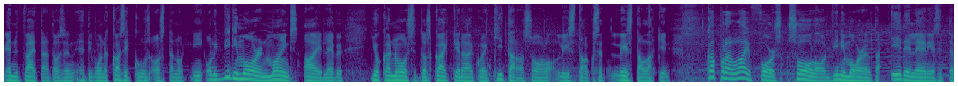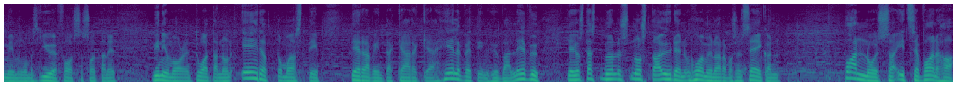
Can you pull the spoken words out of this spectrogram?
en nyt väitä, että olisin heti vuonna 86 ostanut, niin oli Vinnie Moren Mind's Eye-levy, joka nousi tuossa kaikkien aikojen kitarasoolo-listaukset listallakin. Kappaleen Life Force Solo on Vinnie Morelta edelleen ja sitten muun muassa UFOssa soitaneen Vinnie Moren tuotannon ehdottomasti terävintä kärkeä, helvetin hyvä levy. Ja jos tästä myös nostaa yhden huomionarvoisen seikan, pannuissa itse vanha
